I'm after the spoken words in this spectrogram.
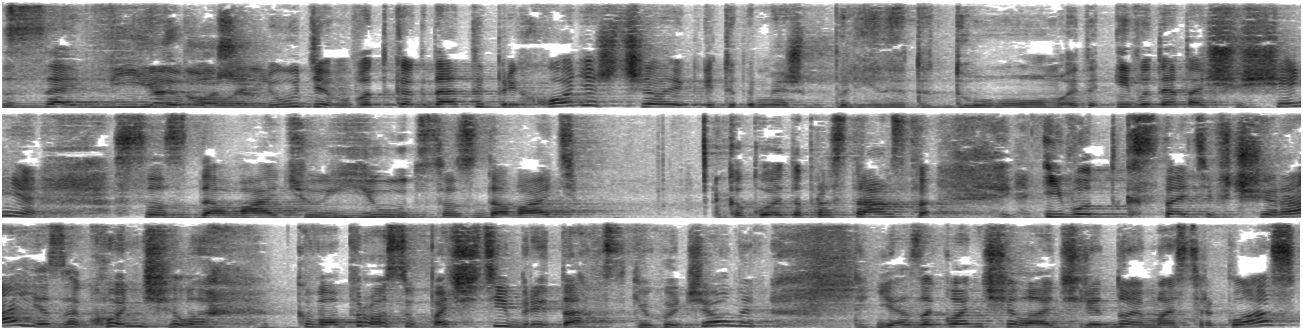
завидовала людям. Вот когда ты приходишь, человек, и ты понимаешь, блин, это дом, это и вот это ощущение создавать уют, создавать какое-то пространство. И вот, кстати, вчера я закончила, к вопросу почти британских ученых, я закончила очередной мастер-класс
